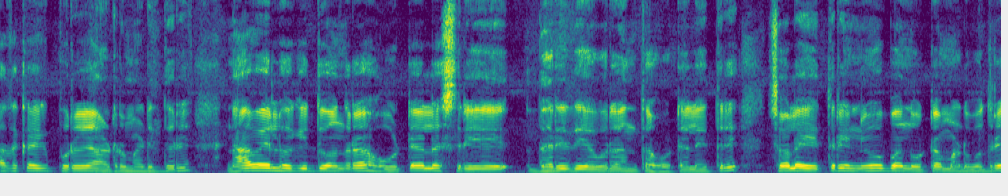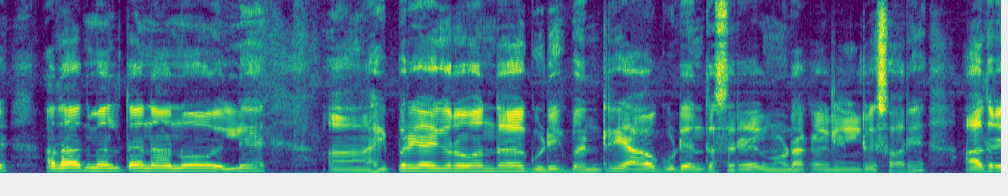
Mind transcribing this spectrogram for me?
ಅದಕ್ಕಾಗಿ ಪುರಿ ಆರ್ಡ್ರ್ ಮಾಡಿದ್ದು ರೀ ನಾವು ಎಲ್ಲಿ ಹೋಗಿದ್ವು ಅಂದ್ರೆ ಹೋಟೆಲ್ ಶ್ರೀ ಧರಿದೇವರ ಅಂತ ಹೋಟೆಲ್ ಐತ್ರಿ. ಚಲೋ ಐತ್ರಿ. ನೀವು ಬಂದು ಊಟ ಮಾಡ್ಬೋದು ರೀ ಅದಾದ್ಮೇಲೆ ತ ನಾನು ಇಲ್ಲೇ ಹಿಪ್ಪರಿ ಆಗಿರೋ ಒಂದು ಗುಡಿಗೆ ಬನ್ರಿ. ಯಾವ ಗುಡಿ ಅಂತ ಸರಿಯಾಗಿ ನೋಡೋಕ್ಕಾಗ್ಲಿಲ್ಲ ರೀ ಸಾರಿ ಆದರೆ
